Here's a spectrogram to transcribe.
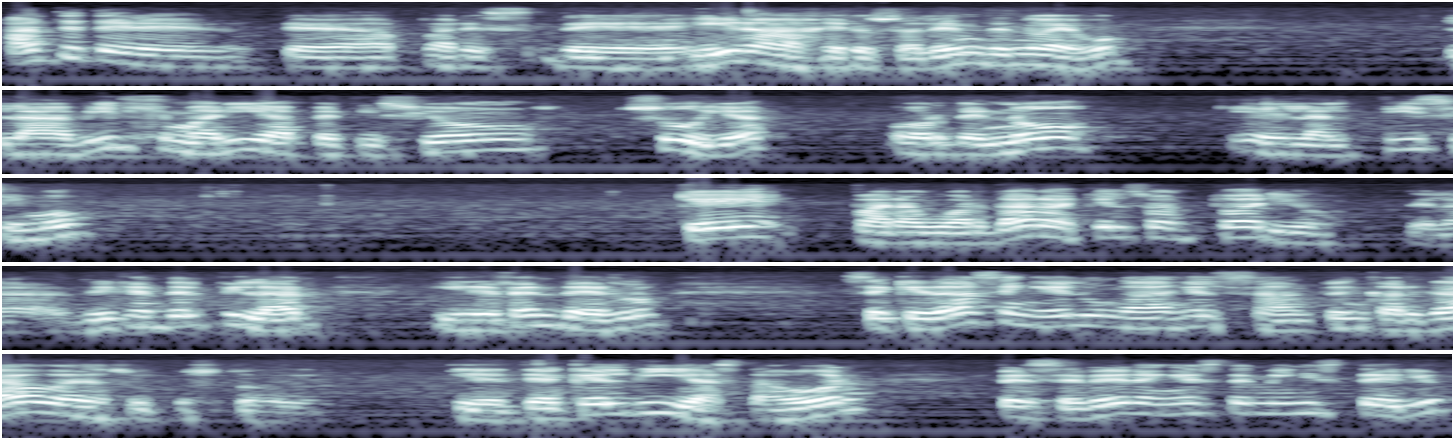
Antes de, de, ir a Jerusalén de nuevo, la Virgen María, a petición suya, ordenó el Altísimo que para guardar aquel santuario de la Virgen del Pilar y defenderlo, se quedase en él un ángel santo encargado de su custodia. Y desde aquel día hasta ahora persevera en este ministerio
